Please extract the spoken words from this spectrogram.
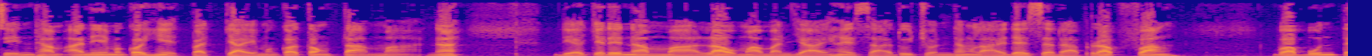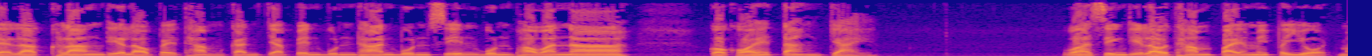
ศีลธรรมอันนี้มันก็เหตุปัจจัยมันก็ต้องตามมานะ เดี๋ยวจะได้นำมาเล่ามาบรรยายให้สาธุชนทั้งหลายได้สดับรับฟัง ว่าบุญแต่ละครั้งที่เราไปทำกันจะเป็นบุญทานบุญศีลบุญภาวนา ก็ขอให้ตั้งใจ ว่าสิ่งที่เราทำไปมีประโยชน์ไหม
